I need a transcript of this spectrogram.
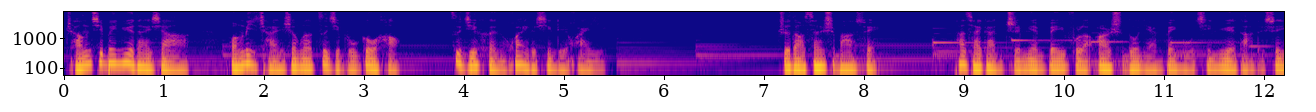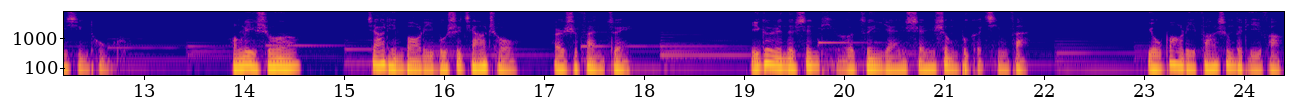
长期被虐待下。黄丽产生了自己不够好、自己很坏的心理怀疑。直到三十八岁，他才敢直面背负了二十多年被母亲虐打的身心痛苦。黄丽说：“家庭暴力不是家丑，而是犯罪。一个人的身体和尊严神圣不可侵犯。有暴力发生的地方，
